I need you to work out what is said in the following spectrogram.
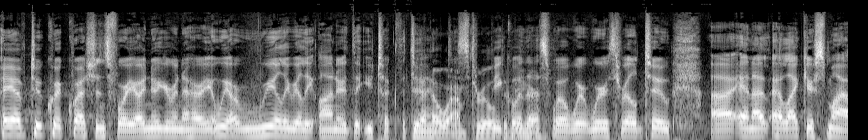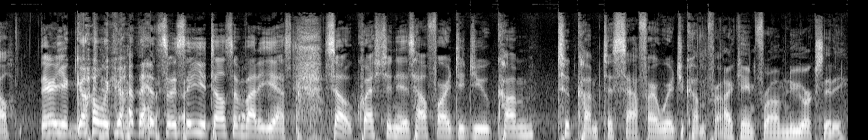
I have two quick questions for you. I know you're in a hurry. We are really, really honored that you took the time yeah, no, to I'm thrilled speak to with here. us. Well, we're, we're thrilled too. Uh, and I, I like your smile. There you go. We got that. So see, you tell somebody yes. So question is, how far did you come to come to Sapphire? Where'd you come from? I came from New York City.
